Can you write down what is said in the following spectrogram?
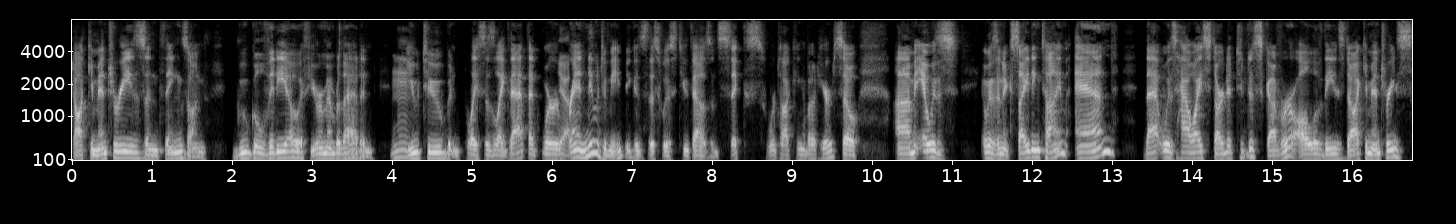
documentaries and things on Google Video, if you remember that, and mm. YouTube and places like that that were yeah. brand new to me because this was 2006 we're talking about here. So um, it was it was an exciting time and that was how I started to discover all of these documentaries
